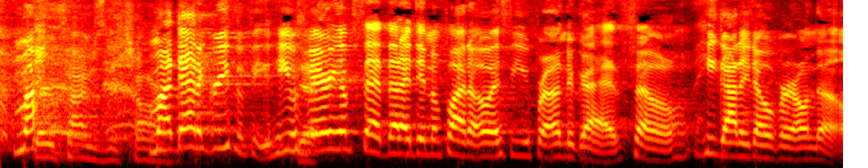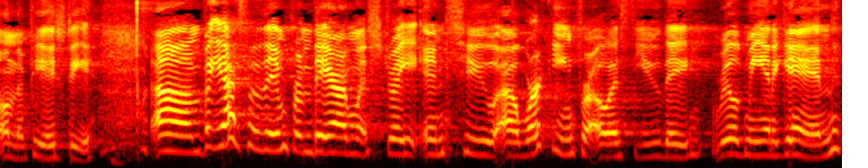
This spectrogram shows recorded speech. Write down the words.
My- third time's the charm. My dad agrees with you. He was Yeah. very upset that I didn't apply to OSU for undergrad, so he got it over on the on the PhD. Um, but yeah, so then from there I went straight into uh, working for OSU. They reeled me in again,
